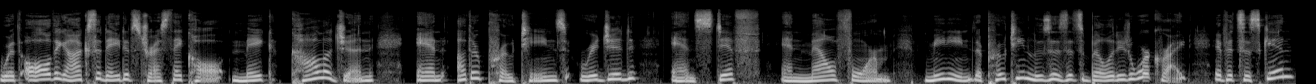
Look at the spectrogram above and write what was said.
with all the oxidative stress they call, make collagen and other proteins rigid and stiff and malform, meaning the protein loses its ability to work right. If it's a skin,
